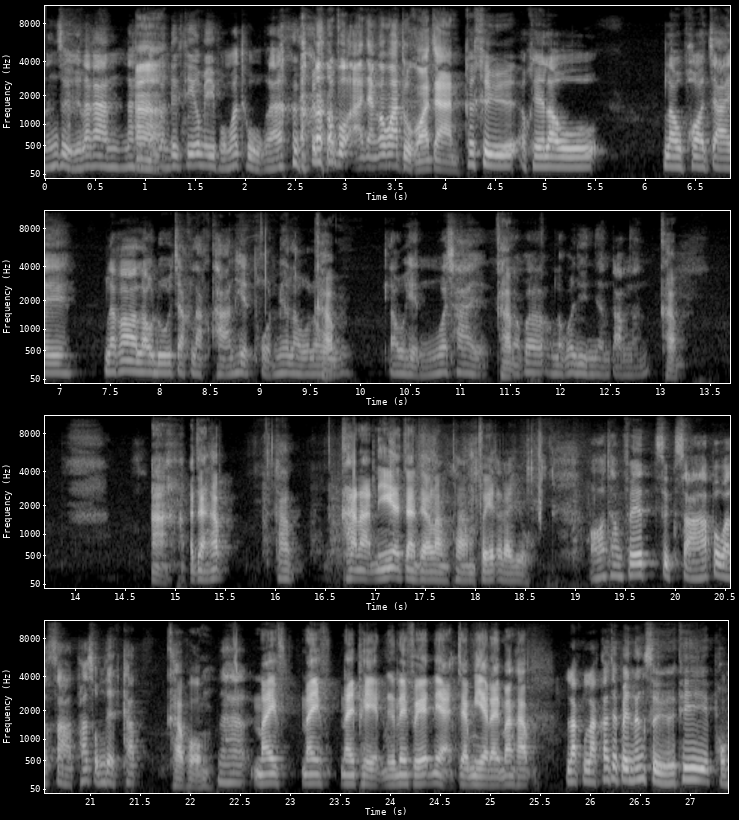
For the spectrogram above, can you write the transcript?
หนังสือแล้วกันนะครับอ่าบันทึกที่เขามีผมว่าถูกแล้วบอกอาจารย์ก็ว่าถูกของอาจารย์ ก็คือโอเคเราเราพอใจแล้วก็เราดูจากหลักฐานเหตุผลเนี่ยเราเราครับเราเห็นว่าใช่ครับเราก็เราก็ยืนยันตามนั้นครับ อ่าอาจารย์ครับครับ ขนาดนี้อาจารย์กำลังทำเฟซอะไรอยู่อ๋อทำเฟซศึกษาประวัติศาสตร์พระสมเด็จครับ ครับผมนะฮะในในในเพจหรือในเฟซเนี่ยจะมีอะไรบ้างครับ หลักๆก็จะเป็นหนังสือที่ผม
